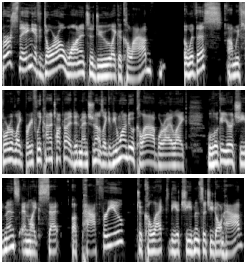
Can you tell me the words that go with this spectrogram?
First thing, if Doro wanted to do like a collab with this, um, we've sort of like briefly kind of talked about it. I did mention it. I was like, if you want to do a collab where I like look at your achievements and like set a path for you to collect the achievements that you don't have,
